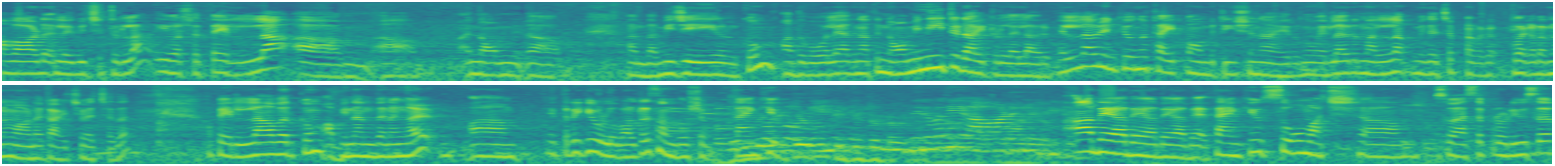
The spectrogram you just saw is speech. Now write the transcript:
അവാർഡ് ലഭിച്ചിട്ടുള്ള ഈ വർഷത്തെ എല്ലാ നോമി എന്താ വിജയികൾക്കും അതുപോലെ അതിനകത്ത് നോമിനേറ്റഡ് ആയിട്ടുള്ള എല്ലാവരും. എല്ലാവരും എനിക്ക് തോന്നുന്നു ടൈറ്റ് കോമ്പറ്റീഷൻ ആയിരുന്നു. എല്ലാവരും നല്ല മികച്ച പ്രക- പ്രകടനമാണ് കാഴ്ചവെച്ചത്. അപ്പോൾ എല്ലാവർക്കും അഭിനന്ദനങ്ങൾ. ഇത്രയ്ക്കേ ഉള്ളൂ. വളരെ സന്തോഷം. താങ്ക് യു അതെ അതെ അതെ അതെ. Thank you so much so as a producer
